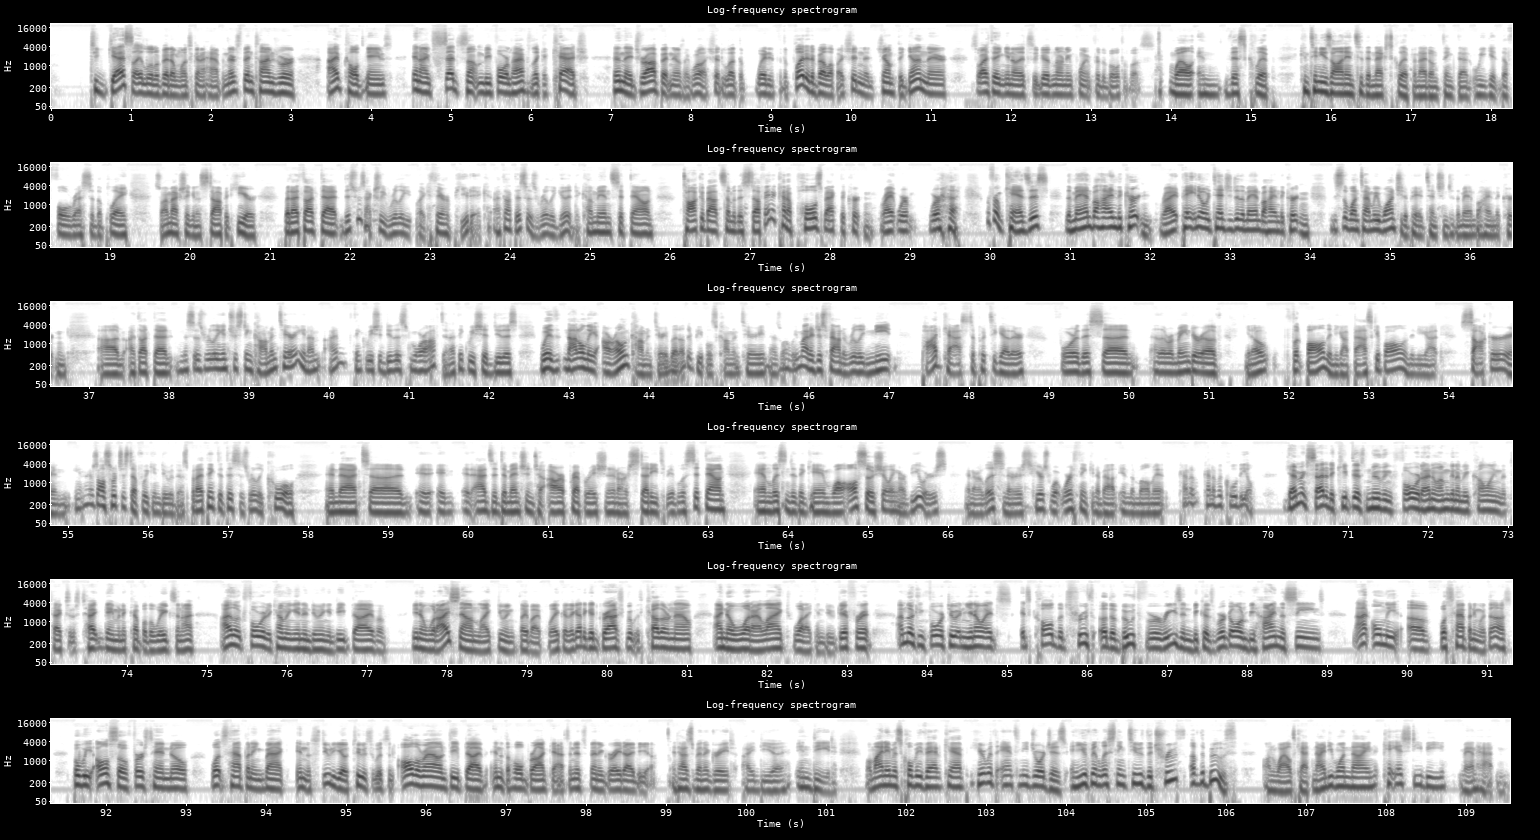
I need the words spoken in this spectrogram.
to guess a little bit on what's going to happen. There's been times where I've called games and I've said something before it happens, like a catch, and then they drop it, and I was like, well, I should have let the waited for the play to develop. I shouldn't have jumped the gun there. So I think you know it's a good learning point for the both of us. Well, and this clip continues on into the next clip, and I don't think that we get the full rest of the play. So I'm actually going to stop it here. But I thought that this was actually really like therapeutic. I thought this was really good to come in, sit down, talk about some of this stuff, and it kind of pulls back the curtain, right? We're we're we're from Kansas, the man behind the curtain, right? Pay no attention to the man behind the curtain. This is the one time we want you to pay attention to the man behind the curtain. Uh, I thought that this is really interesting commentary, and I'm, I think we should do this more often. I think we should do this with not only our own commentary but other people's commentary as well. We might have just found a really neat podcast to put together for this uh, the remainder of you know football, then you got basketball, and then you got soccer, and you know, there's all sorts of stuff we can do with this. But I think that this is really cool, and that uh, it, it, it adds a dimension to our preparation and our study to be able to sit down and listen to the game while also showing our viewers and our listeners here's what we're thinking about in the moment. Kind of kind of a cool deal. Yeah, I'm excited to keep this moving forward. I know I'm going to be calling the Texas Tech game in a couple of weeks, and I I look forward to coming in and doing a deep dive of you know, what I sound like doing play by play because I got a good grasp of it with color now. I know what I liked, what I can do different. I'm looking forward to it. And, you know, it's it's called the truth of the booth for a reason because we're going behind the scenes, not only of what's happening with us, but we also firsthand know what's happening back in the studio too. So it's an all around deep dive into the whole broadcast, and it's been a great idea. It has been a great idea indeed. Well, my name is Kolby Van Camp here with Anthony Georges, and you've been listening to The Truth of the Booth on Wildcat 919 KSDB Manhattan.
